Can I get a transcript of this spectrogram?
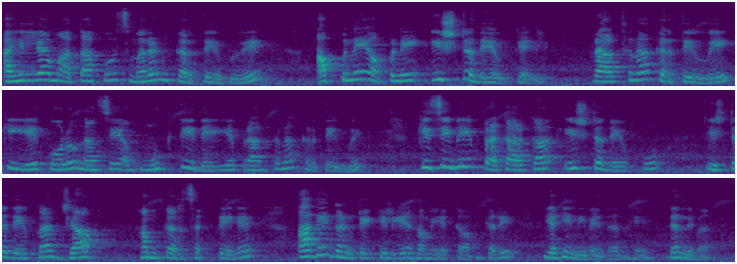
अहिल्या माता को स्मरण करते हुए अपने अपने इष्ट देव के प्रार्थना करते हुए कि ये कोरोना से अब मुक्ति दे, ये प्रार्थना करते हुए किसी भी प्रकार का इष्ट देव को, इष्ट देव का जाप हम कर सकते हैं। आधे घंटे के लिए हम ये काम करें। यही निवेदन है। धन्यवाद।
